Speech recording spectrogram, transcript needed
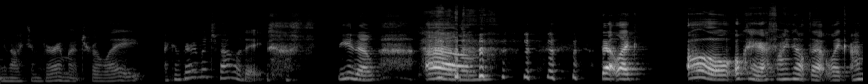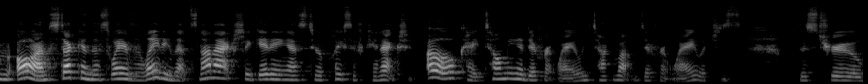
you know, I can very much relate. I can very much validate. you know, um, that like, oh, okay, I find out that like I'm, oh, I'm stuck in this way of relating that's not actually getting us to a place of connection. Oh, okay, tell me a different way. We talk about the different way, which is this true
